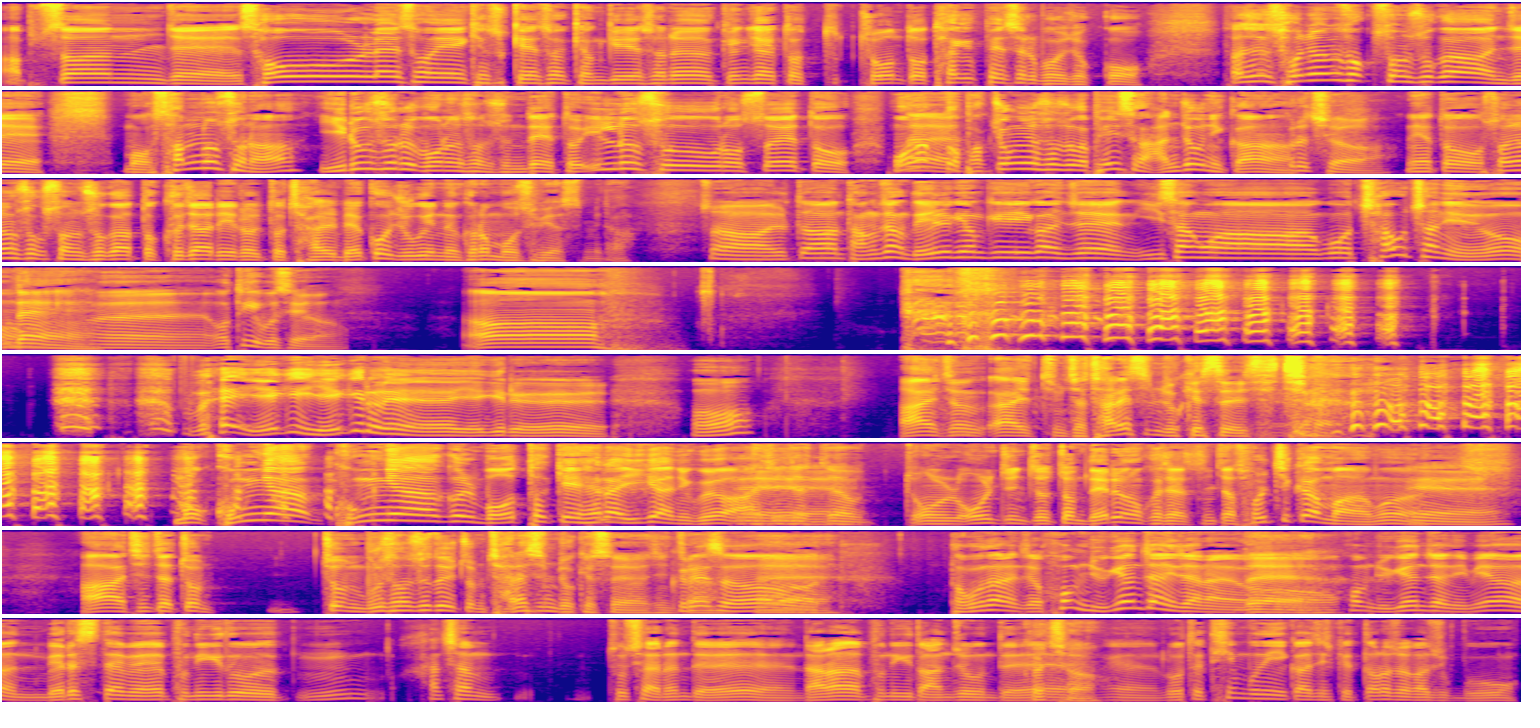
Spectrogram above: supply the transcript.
앞선 이제 서울에서의 계속해서 경기에서는 굉장히 또 좋은 또 타격 페이스를 보여줬고 사실 손현석 선수가 이제 뭐 3루수나 2루수를 보는 선수인데 또 1루수로서의 또 워낙 네. 또 박종윤 선수가 페이스가 안 좋으니까 그렇죠. 네, 또 손영숙 선수가 또 그 자리를 또 잘 메꿔주고 있는 그런 모습이었습니다. 자 일단 당장 내일 경기가 이제 이상화하고 차우찬이에요. 네. 예, 어떻게 보세요? 어, 왜 얘기 얘기를 해 얘기를 어? 아, 저, 아, 진짜 잘했으면 좋겠어요, 진짜. 뭐 공략 공략을 뭐 어떻게 해라 이게 아니고요. 아 네. 진짜, 진짜 오늘 오늘 진짜 좀 내려놓고 제가 진짜 솔직한 마음은 예. 아 진짜 좀 좀 우리 선수들이 좀 잘했으면 좋겠어요. 진짜. 그래서 네. 더군다나 이제 홈 6연전이잖아요. 네. 홈 6연전이면 메르스 때문에 분위기도 음, 한참 좋지 않은데 나라 분위기도 안 좋은데 그렇죠. 예, 롯데 팀 분위기까지 이렇게 떨어져가지고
